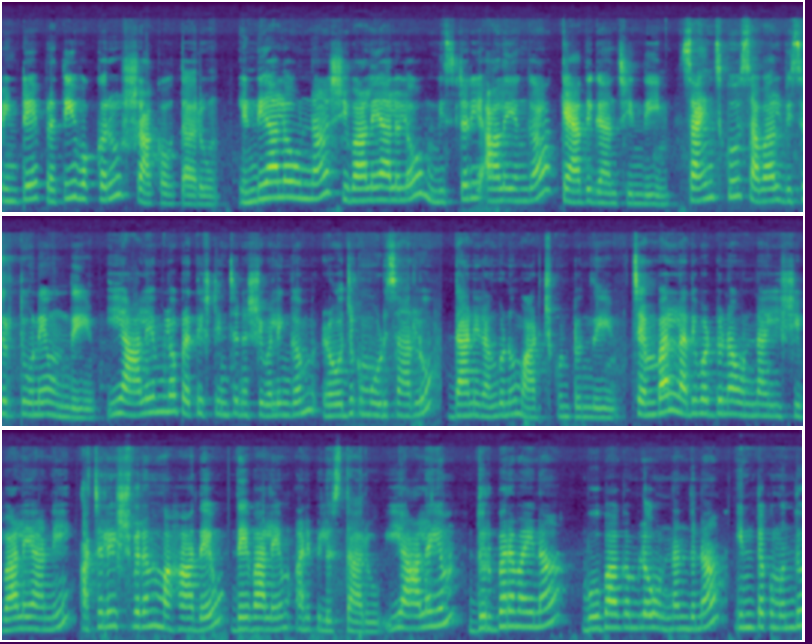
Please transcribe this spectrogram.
వింటే ప్రతి ఒక్కరూ షాక్ అవుతారు. ఇండియాలో ఉన్న శివాలయాలలో మిస్టరీ ఆలయంగా ఖ్యాతిగాంచింది సైన్స్కు సవాల్ విసురుతూనే ఉంది. ఈ ఆలయంలో ప్రతిష్ఠించిన శివలింగం రోజుకు మూడు సార్లు దాని రంగును మార్చుకుంటుంది. చెంబల్ నది ఒడ్డున ఉన్న ఈ శివాలయాన్ని అచలేశ్వరం మహాదేవ్ దేవాలయం అని పిలుస్తారు. ఈ ఆలయం దుర్భరమైన భూభాగంలో ఉన్నందున ఇంతకు ముందు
